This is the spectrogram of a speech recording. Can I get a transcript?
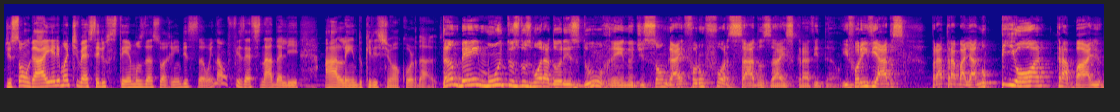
de Songhai ele mantivesse ele os termos da sua rendição e não fizesse nada ali além do que eles tinham acordado. Também muitos dos moradores do reino de Songhai foram forçados à escravidão e foram enviados para trabalhar no pior trabalho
